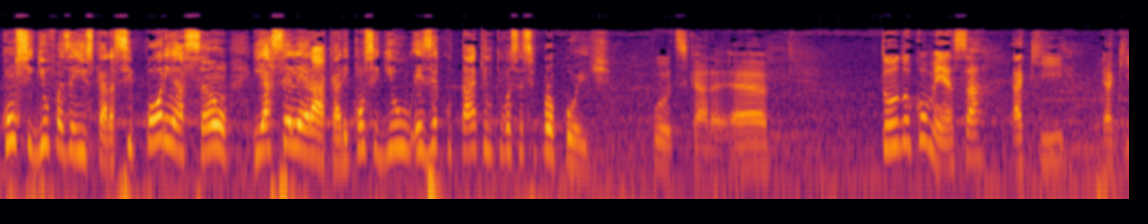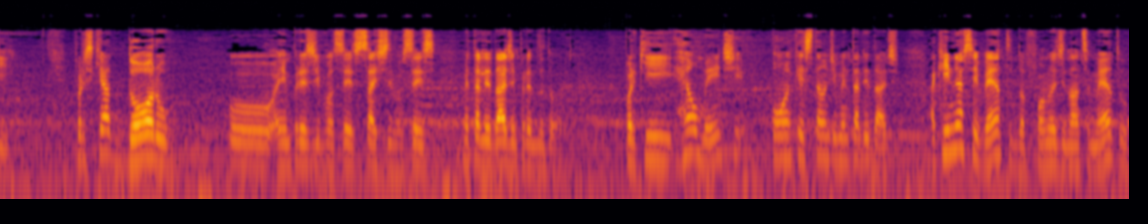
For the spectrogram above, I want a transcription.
conseguiu fazer isso, cara? Se pôr em ação e acelerar, cara, e conseguiu executar aquilo que você se propôs? Putz, cara, é, tudo começa aqui e aqui. Por isso que adoro o, a empresa de vocês, o site de vocês, Mentalidade Empreendedora. Porque realmente é uma questão de mentalidade. Aqui nesse evento da Fórmula de Lançamento,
